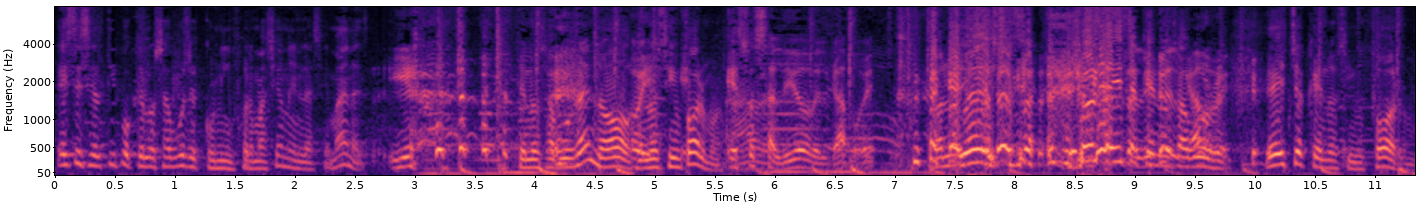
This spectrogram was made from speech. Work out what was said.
Este es el tipo que los aburre con información en las semanas. Y- ¿Que nos aburre? No, que nos informa. Eso ha salido del gapo, ¿eh? No, no, yo, he dicho- yo no he dicho que nos aburre, he dicho que nos informa.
